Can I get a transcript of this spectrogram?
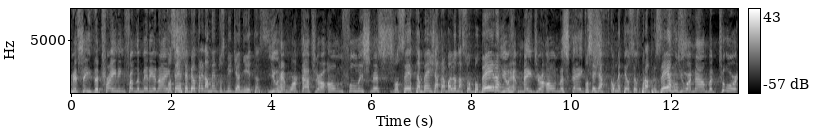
received the training from the Midianites. Você recebeu o treinamento dos midianitas. You have worked out your own foolishness. Você também já trabalhou na sua bobeira. You have made your own. Você já cometeu seus próprios erros. You are now mature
